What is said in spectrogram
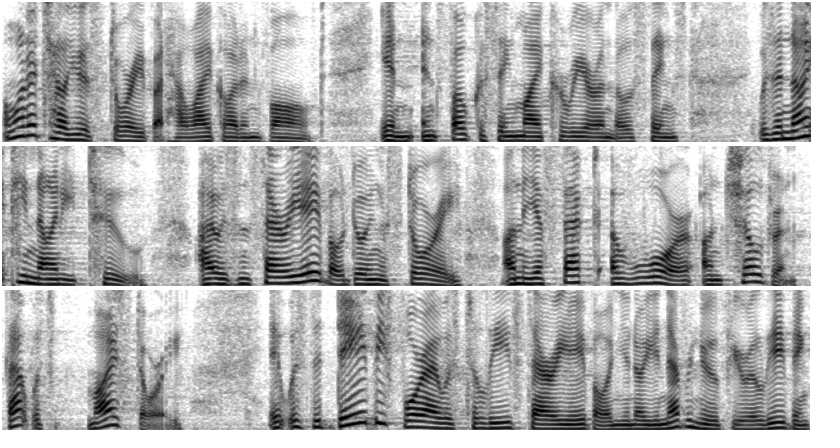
I want to tell you a story about how I got involved in, in focusing my career on those things. It was in 1992. I was in Sarajevo doing a story on the effect of war on children. That was my story. It was the day before I was to leave Sarajevo, and you know, you never knew if you were leaving.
